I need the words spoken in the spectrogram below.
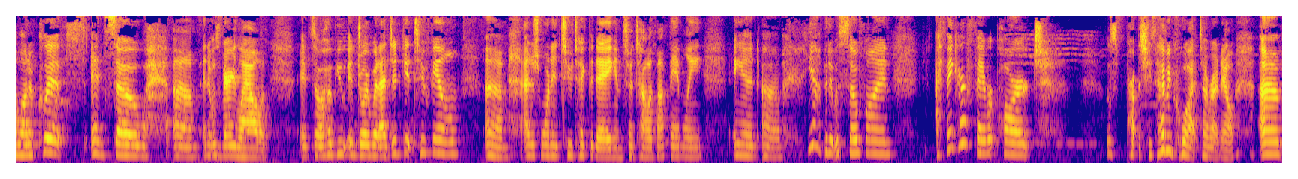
lot of clips and so, um, and it was very loud. And so I hope you enjoy what I did get to film. Um, I just wanted to take the day and spend time with my family. And, um, yeah, but it was so fun. I think her favorite part was she's having quiet time right now um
